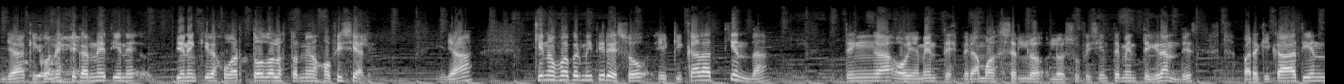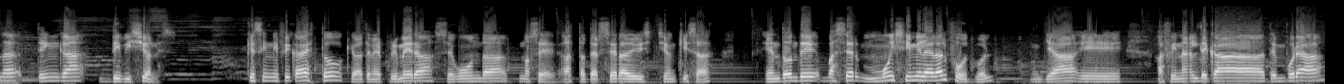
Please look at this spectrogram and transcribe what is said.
ya que Qué con este carnet tiene, tienen que ir a jugar todos los torneos oficiales. ¿Ya? ¿Qué nos va a permitir eso? Eh, que cada tienda tenga, obviamente, esperamos hacerlo lo suficientemente grandes para que cada tienda tenga divisiones. ¿Qué significa esto? Que va a tener primera, segunda, no sé, hasta tercera división quizás, en donde va a ser muy similar al fútbol. Ya eh, a final de cada temporada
